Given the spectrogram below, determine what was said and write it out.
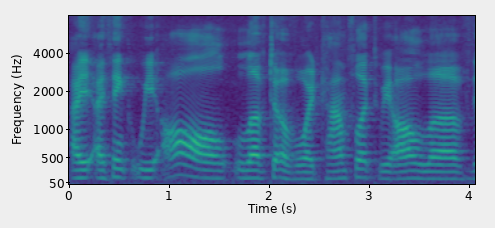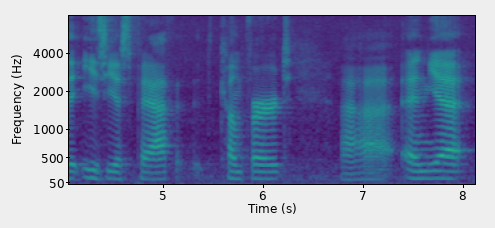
I, I think we all love to avoid conflict. We all love the easiest path, comfort. Uh, and yet,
